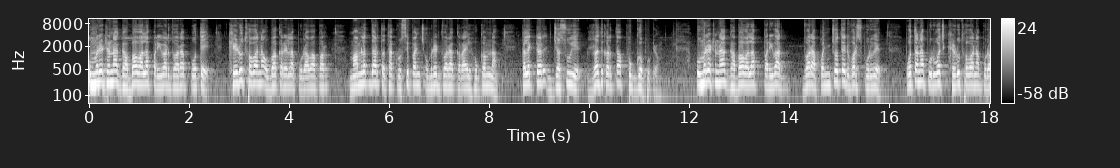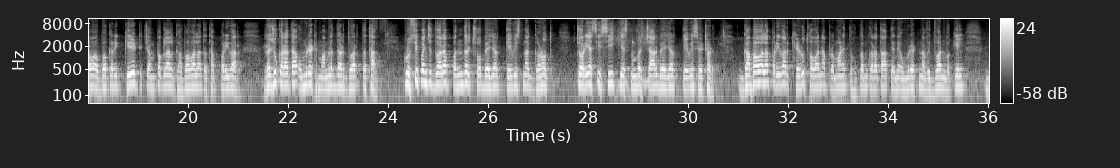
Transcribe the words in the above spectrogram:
ઉમરેઠના ગાભાવાલા પરિવાર દ્વારા પોતે ખેડૂત હોવાના ઊભા કરેલા પુરાવા પર મામલતદાર તથા કૃષિપંચ ઉમરેઠ દ્વારા કરાયેલ હુકમના કલેક્ટર જસુએ રદ કરતા ફુગ્ગો ફૂટ્યો. ઉમરેઠના ગાભાવાલા પરિવાર દ્વારા પંચોતેર વર્ષ પૂર્વે પોતાના પૂર્વજ ખેડૂત હોવાના પુરાવા ઊભા કરી કિરીટ ચંપકલાલ ગાભાવાલા તથા પરિવાર રજૂ કરાતા ઉમરેઠ મામલતદાર દ્વારા તથા કૃષિપંચ દ્વારા પંદર છ બે હજાર તેવીસના ગણોત ચોર્યાસી સી કેસ નંબર ચાર બે હજાર તેવીસ હેઠળ ગાભાવાલા પરિવાર ખેડૂત હોવાના પ્રમાણિત હુકમ કરાતા તેને ઉમરેઠના વિદ્વાન વકીલ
